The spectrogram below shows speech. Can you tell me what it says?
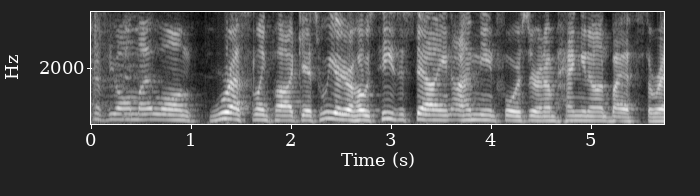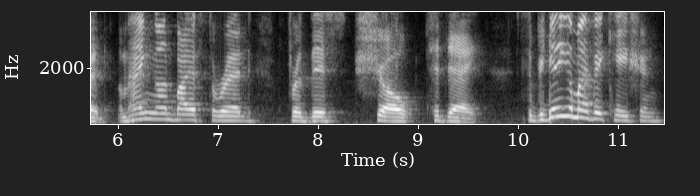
Edition of the All Night Long Wrestling Podcast. We are your host. He's a stallion. I'm the enforcer, and I'm hanging on by a thread. I'm hanging on by a thread for this show today. It's the beginning of my vacation,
